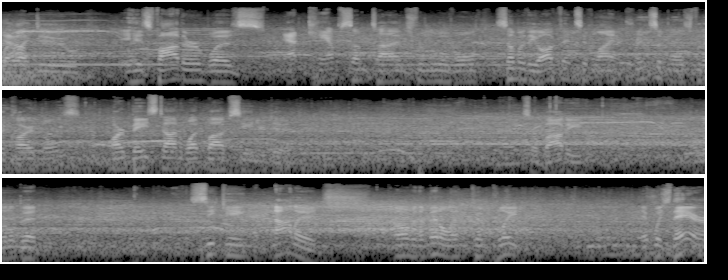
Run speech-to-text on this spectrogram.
What yeah. do I do? His father was at camp sometimes for Louisville. Some of the offensive line principles for the Cardinals are based on what Bob Sr. did. So Bobby a little bit seeking knowledge over the middle, incomplete. It was there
